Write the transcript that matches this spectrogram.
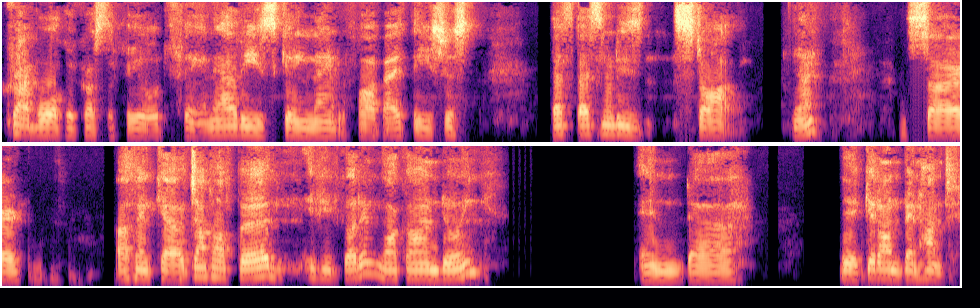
crab walk across the field thing. And now that he's getting named at five eight, he's just that's that's not his style, you know. So I think uh, jump off bird if you've got him, like I'm doing, and uh, yeah, get on Ben Hunt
